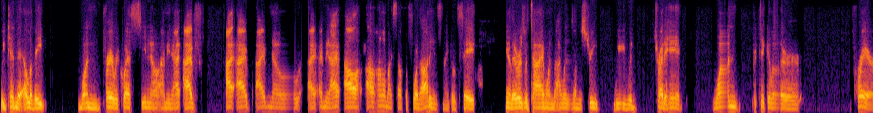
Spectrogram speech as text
we tend to elevate one prayer request. You know, I mean, I, I've I I I know I I mean I I'll I'll humble myself before the audience and I go say, you know, there was a time when I was on the street, we would try to hit one particular prayer,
